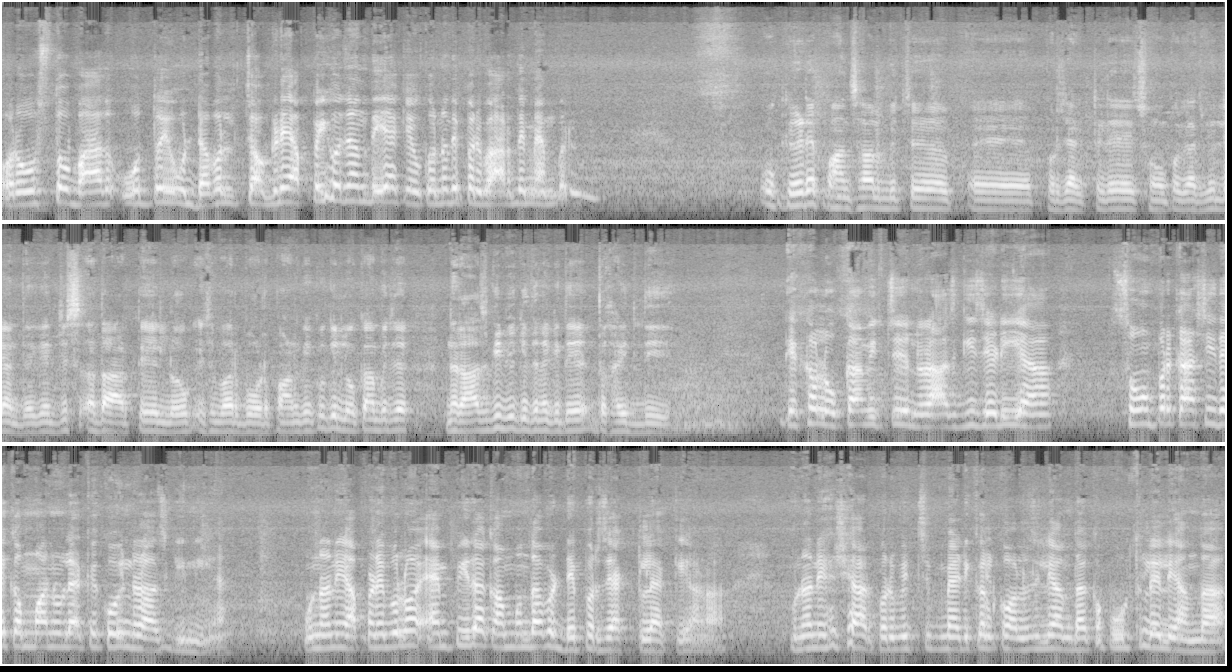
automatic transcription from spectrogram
ਔਰ ਉਸ ਤੋਂ ਬਾਅਦ ਉਹ ਤੋਂ ਉਹ ਡਬਲ ਚੌਗੜੇ ਆਪੇ ਹੀ ਹੋ ਜਾਂਦੇ ਆ ਕਿਉਂਕਿ ਉਹਨਾਂ ਦੇ ਪਰਿਵਾਰ ਦੇ ਮੈਂਬਰ ਉਹ ਕਿਹੜੇ 5 ਸਾਲ ਵਿੱਚ ਪ੍ਰੋਜੈਕਟ ਜਿਹੜੇ ਸੌ ਪ੍ਰਕਾਸ਼ ਵੀ ਲਿਆਂਦੇ ਗਏ ਜਿਸ ਆਧਾਰ ਤੇ ਲੋਕ ਇਸ ਵਾਰ ਵੋਟ ਪਾਣਗੇ ਕਿਉਂਕਿ ਲੋਕਾਂ ਵਿੱਚ ਨਾਰਾਜ਼ਗੀ ਵੀ ਕਿਤੇ ਨਾ ਕਿਤੇ ਦਿਖਾਈ ਦਿੰਦੀ ਹੈ। ਦੇਖੋ ਲੋਕਾਂ ਵਿੱਚ ਨਾਰਾਜ਼ਗੀ ਜਿਹੜੀ ਆ ਸੋਮ ਪ੍ਰਕਾਸ਼ ਦੇ ਕੰਮਾਂ ਨੂੰ ਲੈ ਕੇ ਕੋਈ ਨਾਰਾਜ਼ਗੀ ਨਹੀਂ ਹੈ। ਉਹਨਾਂ ਨੇ ਆਪਣੇ ਵੱਲੋਂ ਐਮਪੀ ਦਾ ਕੰਮ ਹੁੰਦਾ ਵੱਡੇ ਪ੍ਰੋਜੈਕਟ ਲੈ ਕੇ ਆਣਾ ਉਹਨਾਂ ਨੇ ਹੁਸ਼ਿਆਰਪੁਰ ਵਿੱਚ ਮੈਡੀਕਲ ਕਾਲਜ ਲਿਆਂਦਾ, ਕਪੂਰਥਲੇ ਲਿਆਂਦਾ,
